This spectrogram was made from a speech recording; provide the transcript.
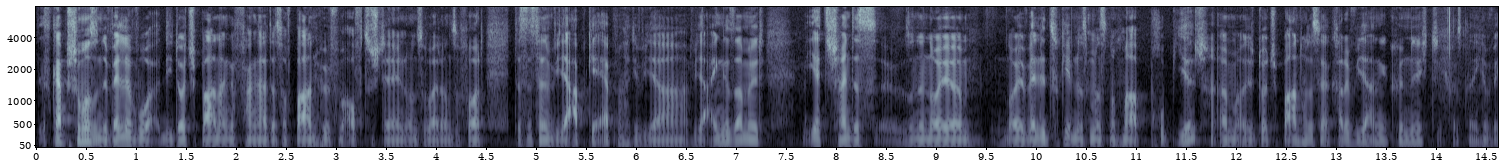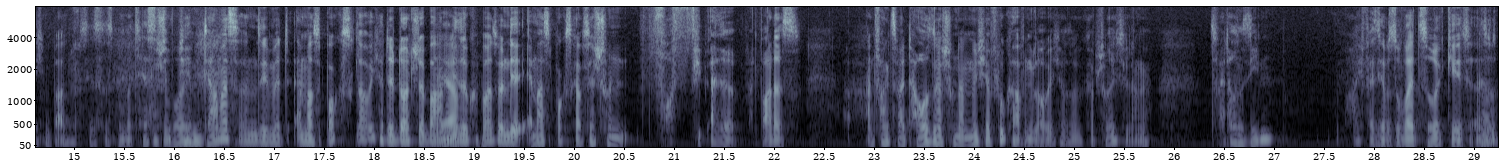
es gab schon mal so eine Welle, wo die Deutsche Bahn angefangen hat, das auf Bahnhöfen aufzustellen und so weiter und so fort. Das ist dann wieder abgeerbt, man hat die wieder, wieder eingesammelt. Jetzt scheint das so eine neue neue Welle zu geben, dass man es nochmal probiert. Ähm, also die Deutsche Bahn hat es ja gerade wieder angekündigt. Ich weiß gar nicht, an welchem Bahnhof sie das nochmal testen wollen. Die haben damals haben sie mit Emma's Box, glaube ich, hat die Deutsche Bahn ja. diese Kooperation. Die Emma's Box gab es ja schon vor, also wann war das? Anfang 2000 ja schon am Münchner Flughafen, glaube ich. Also gab es schon richtig lange. 2007? Ich weiß nicht, ob es so weit zurückgeht, also ja.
